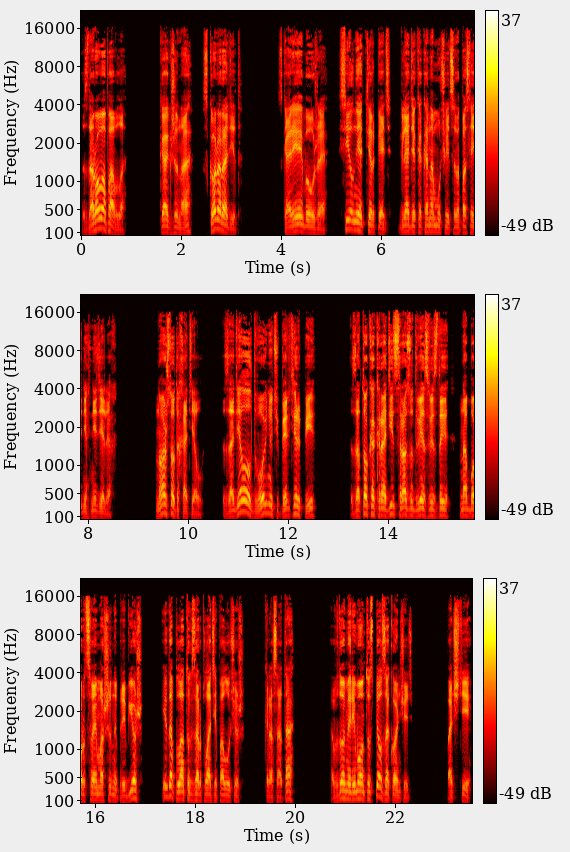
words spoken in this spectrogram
«Здорово, Павла! Как жена? Скоро родит?» «Скорее бы уже. Сил нет терпеть, глядя, как она мучается на последних неделях. Ну а что ты хотел? Заделал двойню, теперь терпи. Зато как родит, сразу две звезды на борт своей машины прибьешь и доплату к зарплате получишь. Красота! В доме ремонт успел закончить? Почти.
